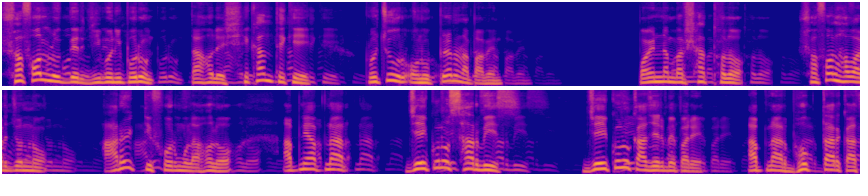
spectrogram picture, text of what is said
সফল লোকদের জীবনী পড়ুন তাহলে সেখান থেকে প্রচুর অনুপ্রেরণা পাবেন। পয়েন্ট নাম্বার সাত হল সফল হওয়ার জন্য আরও একটি ফর্মুলা হলো, আপনি আপনার যে কোনো সার্ভিস যে কোনো কাজের ব্যাপারে আপনার ভোক্তার কাছ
